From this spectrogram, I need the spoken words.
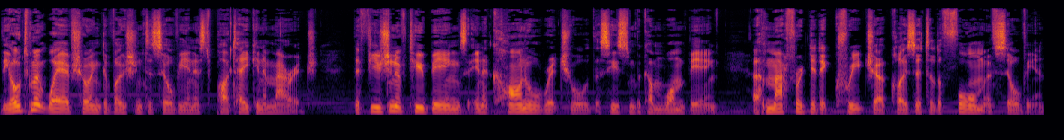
The ultimate way of showing devotion to Sylvian is to partake in a marriage. the fusion of two beings in a carnal ritual that sees them become one being, a hermaphroditic creature closer to the form of Sylvian.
